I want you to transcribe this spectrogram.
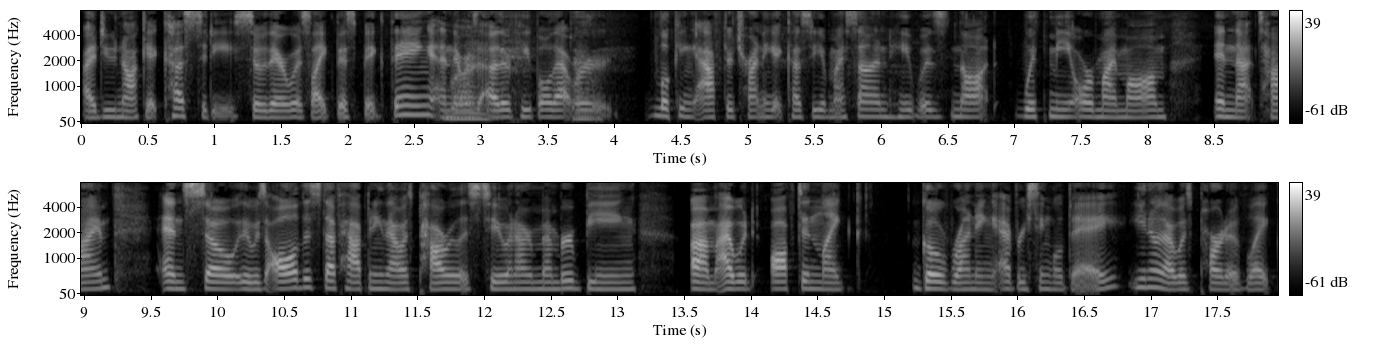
I do not get custody. So there was like this big thing, and there was other people that yeah. were looking after trying to get custody of my son. He was not with me or my mom in that time. And so there was all this stuff happening that I was powerless to. And I remember being, um, I would often like go running every single day. You know, that was part of like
